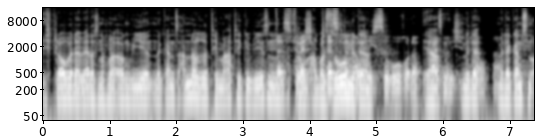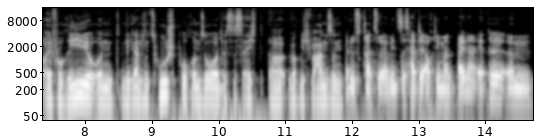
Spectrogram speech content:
ich glaube, da wäre das nochmal irgendwie eine ganz andere Thematik gewesen. Da ist vielleicht aber Interesse so mit der, nicht so hoch oder ja, weiß man nicht mit genau. Der, ja. Mit der ganzen Euphorie und dem ganzen Zuspruch und so, mhm. das ist echt äh, wirklich Wahnsinn. Weil du es gerade so erwähnst, das hatte auch jemand bei einer Apple ähm,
